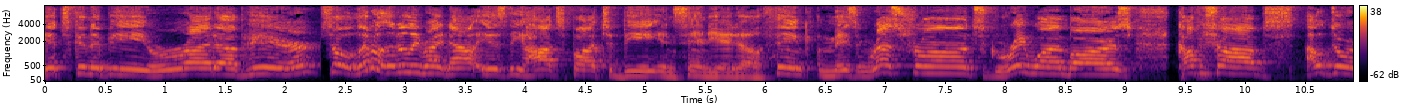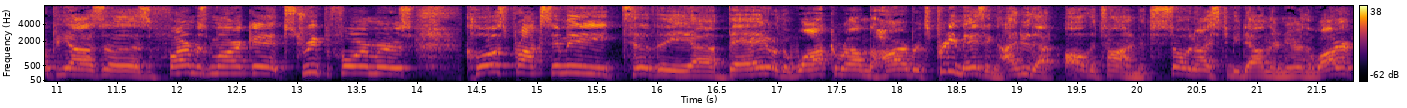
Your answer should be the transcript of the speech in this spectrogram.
it's going to be right up here. So Little Italy right now is the hot spot to be in San Diego. Think amazing restaurants, great wine bars, coffee shops, outdoor piazzas, farmers market, street performers, close proximity to the uh, bay or the walk around the harbor. It's pretty amazing. I do that all the time. It's so nice to be down there near the water.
